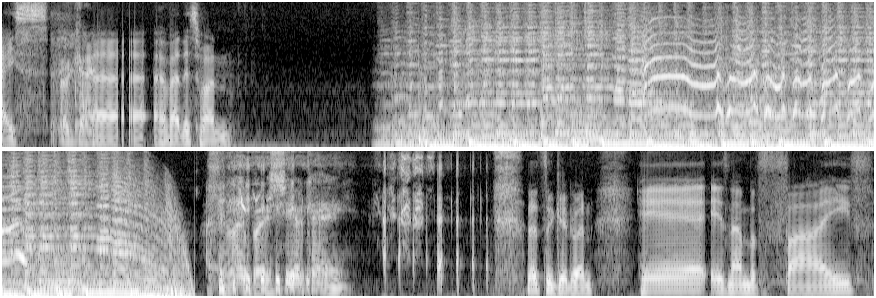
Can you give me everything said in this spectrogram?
Nice. Okay. Uh, how about this one? But is she okay? That's a good one. Here is number five.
